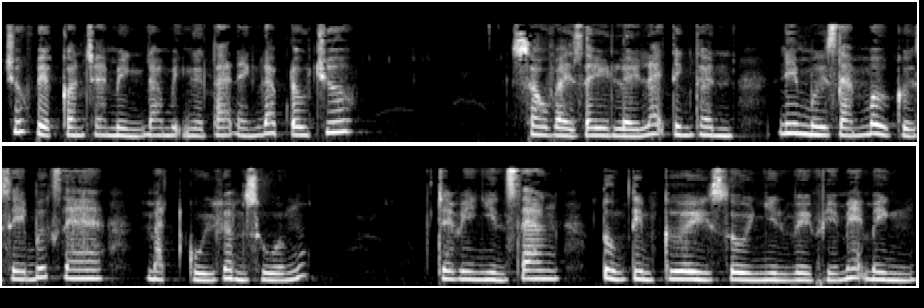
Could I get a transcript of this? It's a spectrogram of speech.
trước việc con trai mình đang bị người ta đánh đập đâu chứ? Sau vài giây lấy lại tinh thần, Nim mới dám mở cửa xe bước ra, mặt cúi gầm xuống. Trevin nhìn sang, tủm tìm cười rồi nhìn về phía mẹ mình.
